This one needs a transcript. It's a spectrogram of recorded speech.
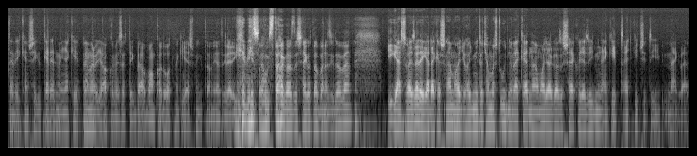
tevékenységük eredményeképpen, mert ugye akkor vezették be a bankadót, meg ilyesmit, ami azért eléggé visszahúzta a gazdaságot abban az időben. Igen, szóval ez elég érdekes, nem? Hogy, hogy mint hogyha most úgy növekedne a magyar gazdaság, hogy ez így mindenkit egy kicsit így meglep.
